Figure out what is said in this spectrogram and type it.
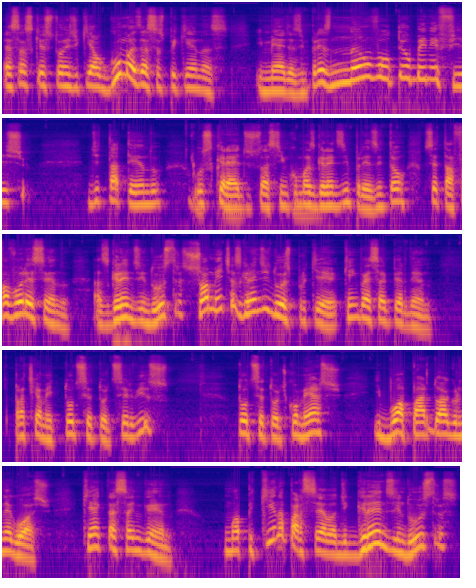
essas questões de que algumas dessas pequenas e médias empresas não vão ter o benefício de estar tá tendo os créditos, assim como as grandes empresas. Então, você está favorecendo as grandes indústrias, somente as grandes indústrias, porque quem vai sair perdendo? Praticamente todo o setor de serviço, todo o setor de comércio e boa parte do agronegócio. Quem é que está saindo ganhando? Uma pequena parcela de grandes indústrias,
